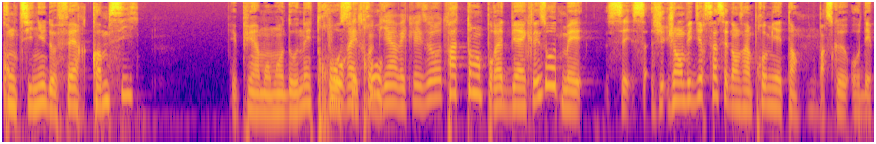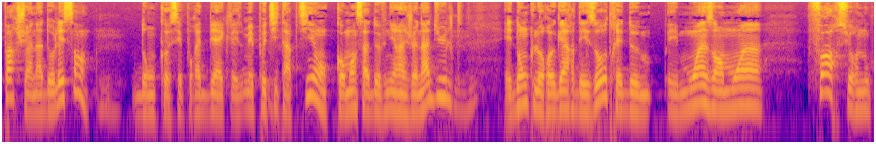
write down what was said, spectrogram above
continuent de faire comme si. Et puis à un moment donné, trop pour être bien avec les autres. Pas tant pour être bien avec les autres, mais c'est, j'ai envie de dire ça, c'est dans un premier temps, parce que au départ, je suis un adolescent, donc c'est pour être bien avec les autres. Mais petit à petit, on commence à devenir un jeune adulte, et donc le regard des autres est de est moins en moins fort sur nous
